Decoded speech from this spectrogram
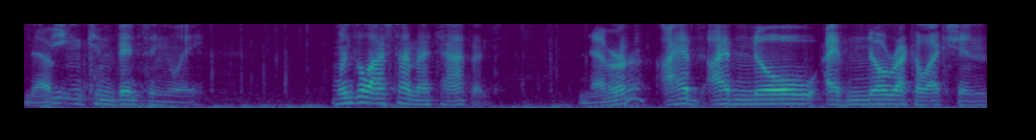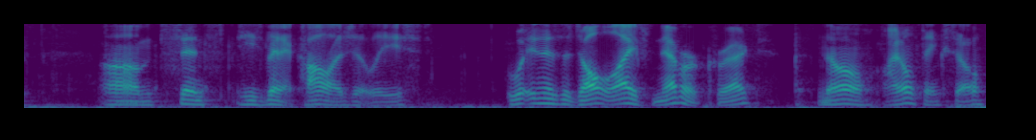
Never. beaten convincingly? When's the last time that's happened? Never. I have I have no I have no recollection um, since he's been at college at least. In his adult life, never. Correct. No, I don't think so.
